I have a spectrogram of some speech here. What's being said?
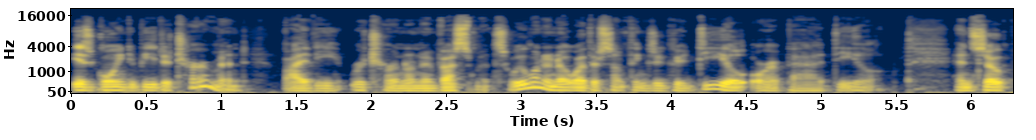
is going to be determined by the return on investment. So we want to know whether something's a good deal or a bad deal. And so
